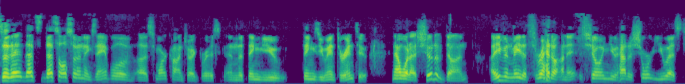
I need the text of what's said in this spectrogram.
So that that's that's also an example of uh, smart contract risk and the thing you things you enter into. Now, what I should have done, I even made a thread on it showing you how to short UST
